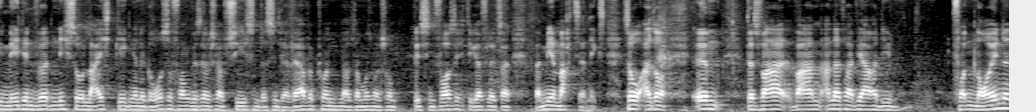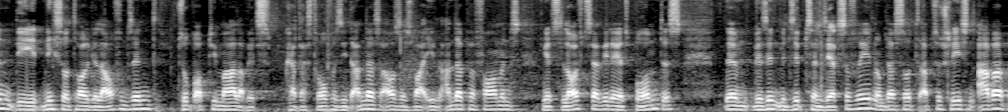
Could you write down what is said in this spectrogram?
die Medien würden nicht so leicht gegen eine große Fondsgesellschaft schießen. Das sind ja Werbekunden, also da muss man schon ein bisschen vorsichtiger vielleicht sein. Bei mir macht es ja nichts. So, also ähm, das war, waren anderthalb Jahre, die von neunen, die nicht so toll gelaufen sind, suboptimal, aber jetzt Katastrophe sieht anders aus. Es war eben Underperformance. Jetzt läuft es ja wieder, jetzt brummt es. Ähm, wir sind mit 17 sehr zufrieden, um das so abzuschließen. Aber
